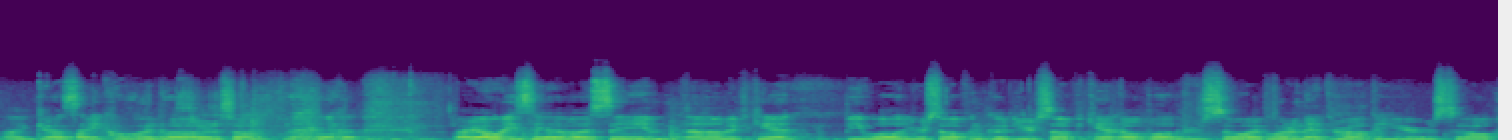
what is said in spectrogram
I guess I could. Uh, us off. I always have a saying: um, if you can't be well to yourself and good to yourself, you can't help others. So I've learned that throughout the years. So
